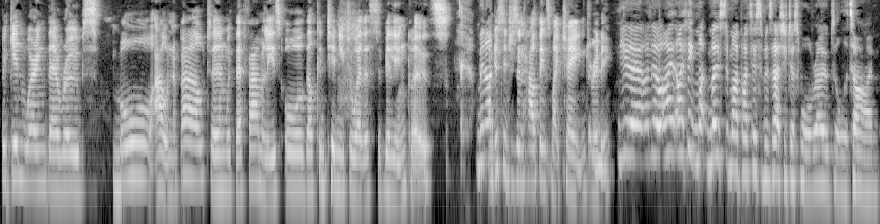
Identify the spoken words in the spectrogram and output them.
begin wearing their robes more out and about and with their families, or they'll continue to wear the civilian clothes? I mean, I'm, I'm just interested in how things might change, really. Yeah, I know. I, I think my, most of my participants actually just wore robes all the time.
